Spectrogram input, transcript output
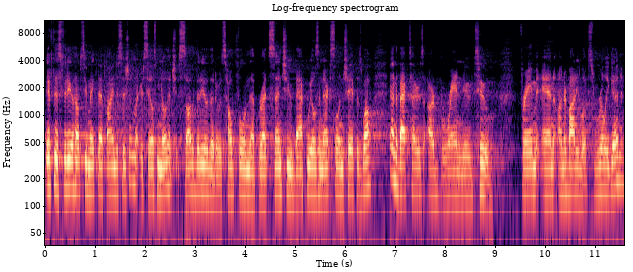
If this video helps you make that buying decision, let your salesman know that you saw the video, that it was helpful, and that Brett sent you. Back wheels in excellent shape as well, and the back tires are brand new too. Frame and underbody looks really good.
